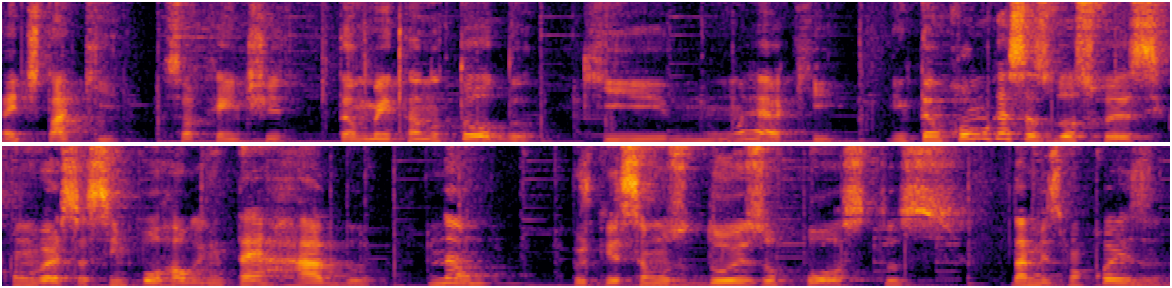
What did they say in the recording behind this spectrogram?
A gente tá aqui, só que a gente também tá no todo, que não é aqui. Então como que essas duas coisas se conversam assim, porra, alguém tá errado? Não, porque são os dois opostos da mesma coisa.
